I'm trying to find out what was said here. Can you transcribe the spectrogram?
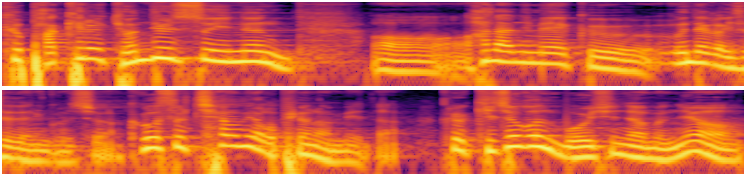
그 박해를 견딜 수 있는 어, 하나님의 그 은혜가 있어야 되는 거죠. 그것을 체험이라고 표현합니다. 그리고 기적은 무엇이냐면요.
